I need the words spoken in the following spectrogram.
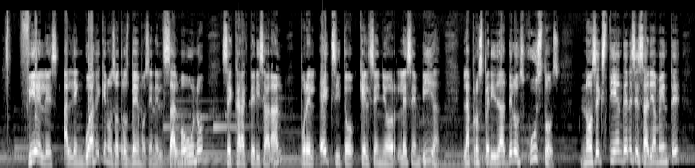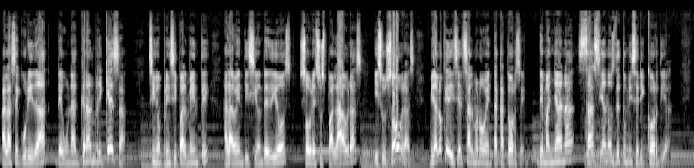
fieles al lenguaje que nosotros vemos en el Salmo 1 se caracterizarán por el éxito que el Señor les envía. La prosperidad de los justos no se extiende necesariamente a la seguridad de una gran riqueza, sino principalmente a la bendición de Dios sobre sus palabras y sus obras. Mira lo que dice el Salmo 90, 14. De mañana sácianos de tu misericordia,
